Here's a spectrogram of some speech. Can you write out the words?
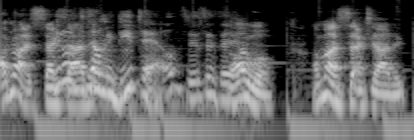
I'm not a sex addict. you don't have to addict. tell me details. This is it. I will. I'm not a sex addict,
